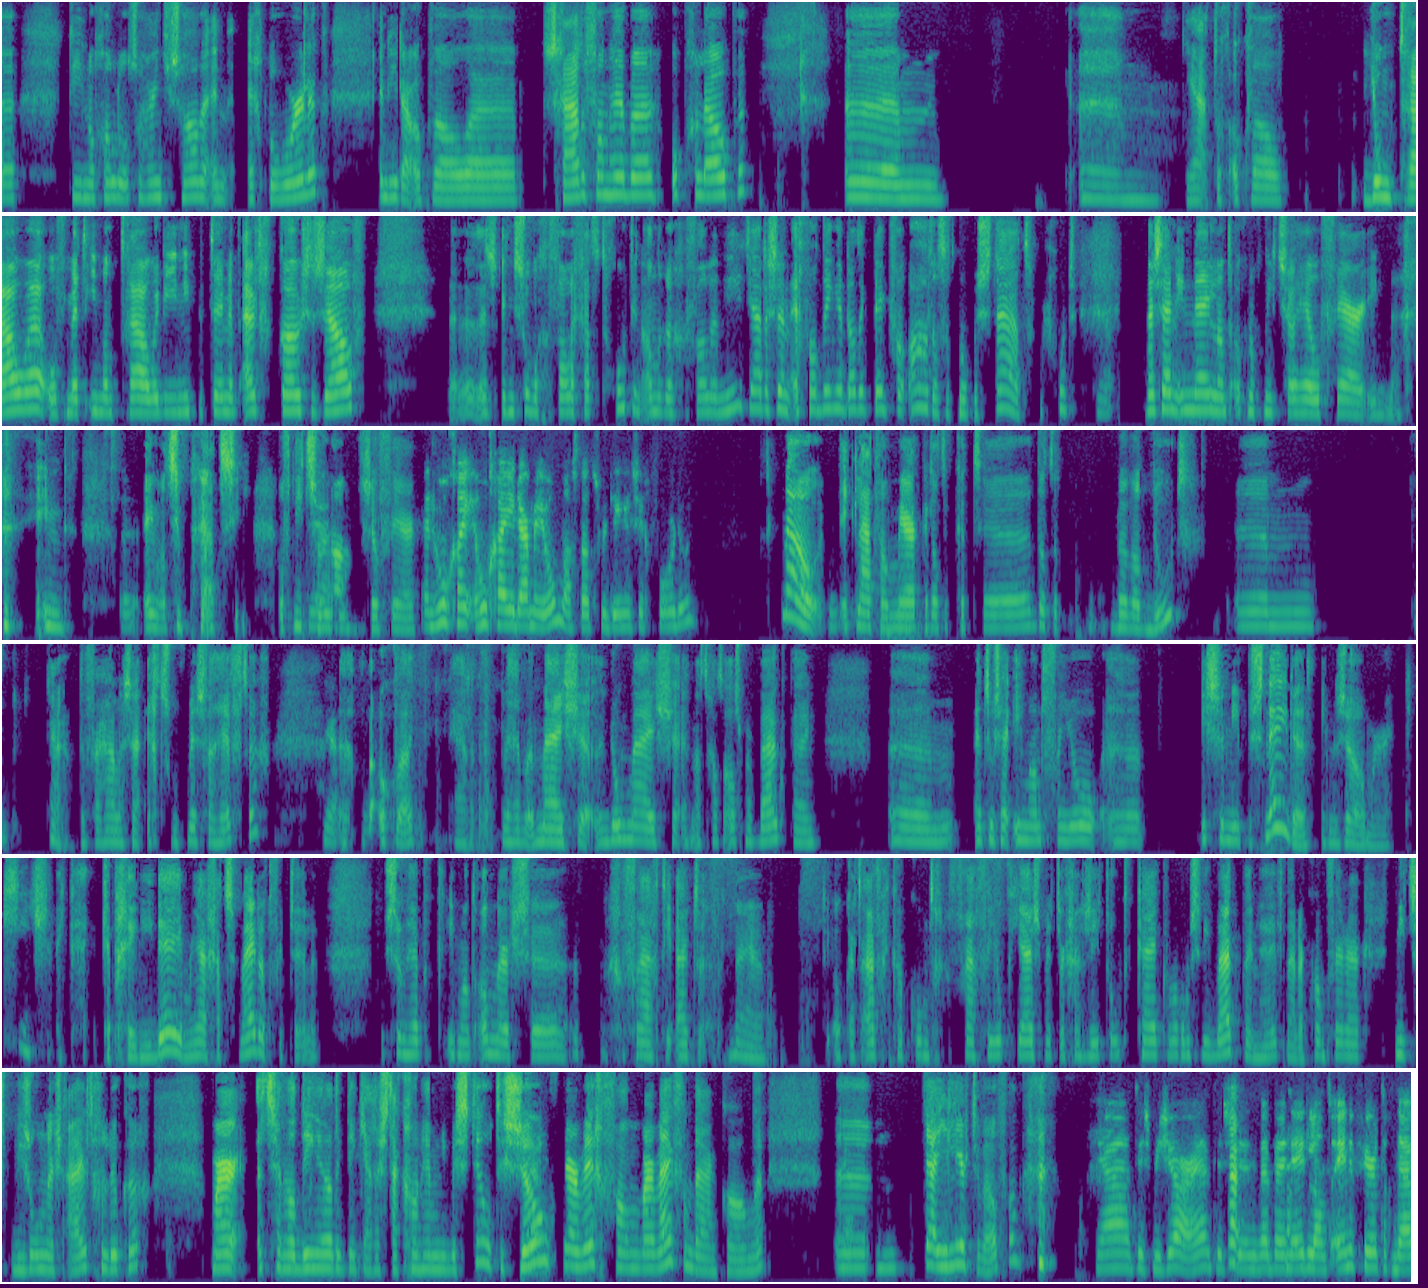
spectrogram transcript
die nogal losse handjes hadden en echt behoorlijk. En die daar ook wel eh, schade van hebben opgelopen. Ehm, ehm, ja, toch ook wel jong trouwen of met iemand trouwen die je niet meteen hebt uitgekozen zelf. Eh, in sommige gevallen gaat het goed, in andere gevallen niet. Ja, er zijn echt wel dingen dat ik denk van, oh, dat het nog bestaat. Maar goed, Ja. wij zijn in Nederland ook nog niet zo heel ver in, eh, in emancipatie. Of niet zo Ja. lang, zo ver. En hoe ga, je, hoe ga je daarmee om als dat soort dingen zich voordoen? Nou, ik laat wel merken dat, ik het, eh, dat het me wat doet. Ehm, ja, de verhalen zijn echt soms best wel heftig. Ja. Eh, maar ook wel, ik- ja, we hebben een meisje, een jong meisje, en dat had alsmaar buikpijn. Ehm, en toen zei iemand van, joh, eh, is ze niet besneden in de zomer? Ik, denk, "Jeetje, ik, ik heb geen idee, maar ja, gaat ze mij dat vertellen? Dus toen heb ik iemand anders uh, gevraagd die uit, nou ja, die ook uit Afrika komt, gevraagd van Jokke juist met haar gaan zitten om te kijken waarom ze die buikpijn heeft. Nou, daar kwam verder niets bijzonders uit, gelukkig. Maar het zijn wel dingen dat ik denk, ja, daar sta ik gewoon helemaal niet bij stil. Het is zo ver weg van waar wij vandaan komen. Ja. Ehm, ja, je leert er wel van. Ja, het is bizar. Hè? Het is, ja. We hebben in Nederland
